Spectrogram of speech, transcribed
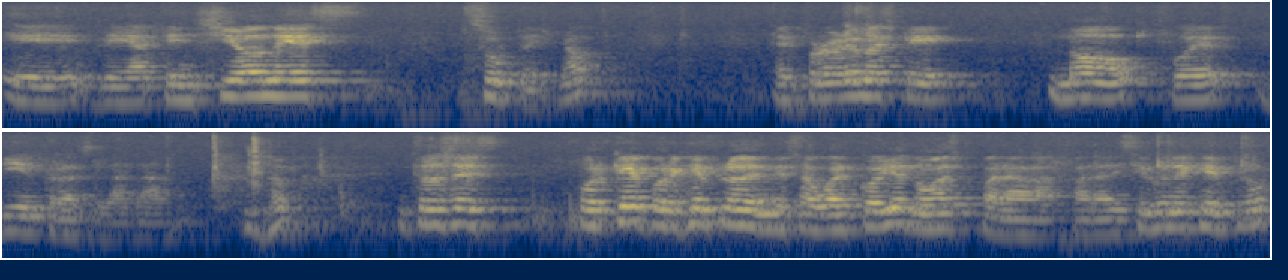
eh, de atención es súper, ¿no? El problema es que no fue bien trasladado. Entonces, ¿por qué? Por ejemplo, en Nezahualcóyotl, nomás para, para decir un ejemplo,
